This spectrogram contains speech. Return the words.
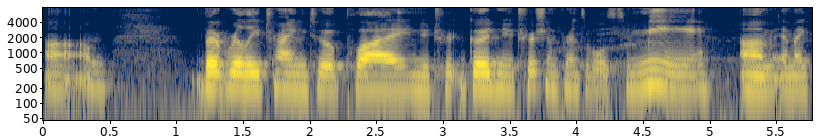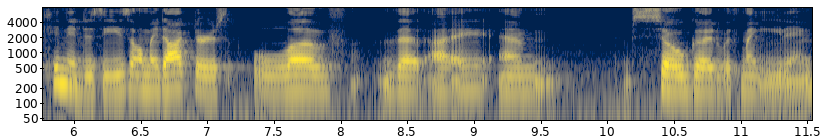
Um, but really trying to apply nutri- good nutrition principles to me um, and my kidney disease. All my doctors love that I am so good with my eating.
